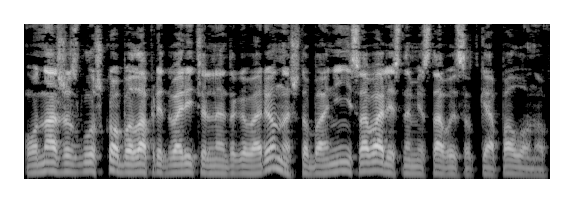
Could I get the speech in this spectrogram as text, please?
У нас же с Глушко была предварительная договоренность, чтобы они не совались на места высадки Аполлонов.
